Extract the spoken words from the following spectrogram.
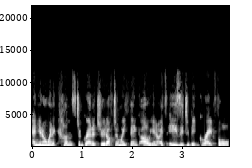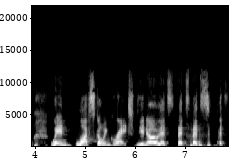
and you know, when it comes to gratitude, often we think, oh, you know, it's easy to be grateful when life's going great. You know, that's that's that's that's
